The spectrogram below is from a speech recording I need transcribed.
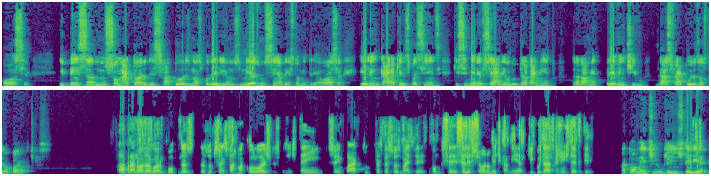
óssea. E pensando num somatório desses fatores, nós poderíamos, mesmo sem a densitometria óssea, elencar aqueles pacientes que se beneficiariam do tratamento, tratamento preventivo das fraturas osteoporóticas. Fala para nós agora um pouco das, das, opções farmacológicas que a gente tem, seu impacto para as pessoas mais velhas. Como que você seleciona o medicamento, que cuidados que a gente deve ter? Atualmente, o que a gente teria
